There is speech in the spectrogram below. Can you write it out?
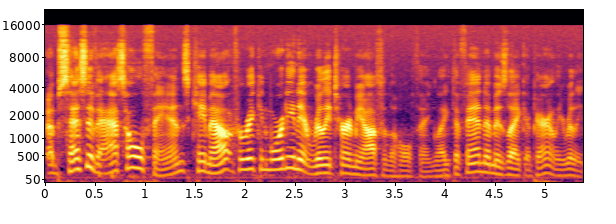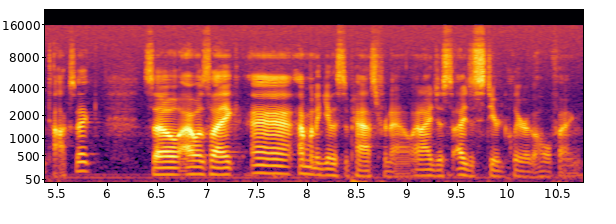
obsessive asshole fans came out for Rick and Morty, and it really turned me off of the whole thing. Like the fandom is like apparently really toxic. So I was like, eh, I'm gonna give this a pass for now, and I just I just steered clear of the whole thing.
